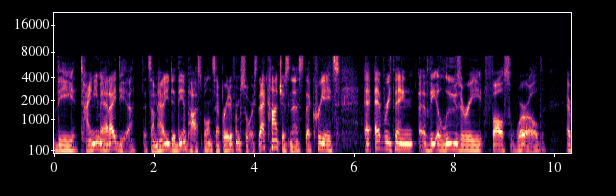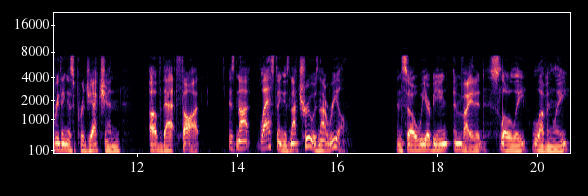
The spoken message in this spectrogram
the tiny mad idea that somehow you did the impossible and separated from source, that consciousness that creates everything of the illusory false world, everything is a projection of that thought, is not lasting, is not true, is not real. And so we are being invited slowly, lovingly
